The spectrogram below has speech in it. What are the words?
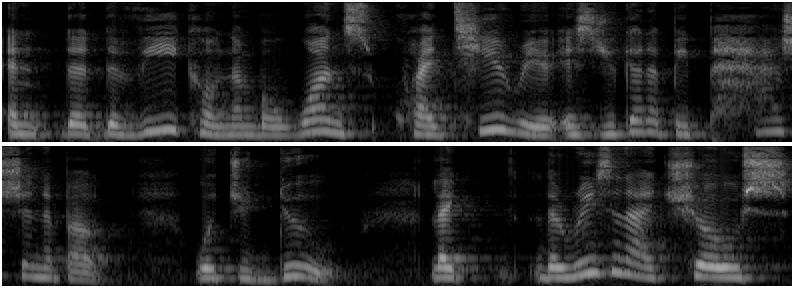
and the the vehicle number one's criteria is you gotta be passionate about what you do. Like the reason I chose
